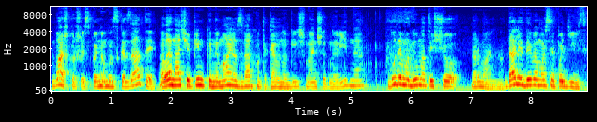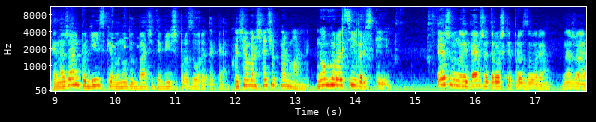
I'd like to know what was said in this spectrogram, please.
Важко щось по ньому сказати, але наче пінки немає. Зверху таке воно більш-менш однорідне. Будемо думати, що нормально. Далі дивимося подільське. На жаль, подільське, воно тут, бачите, більш прозоре таке. Хоча вершечок нормальний. Новгород Сіверський. Теж воно йде вже трошки прозоре, на жаль.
